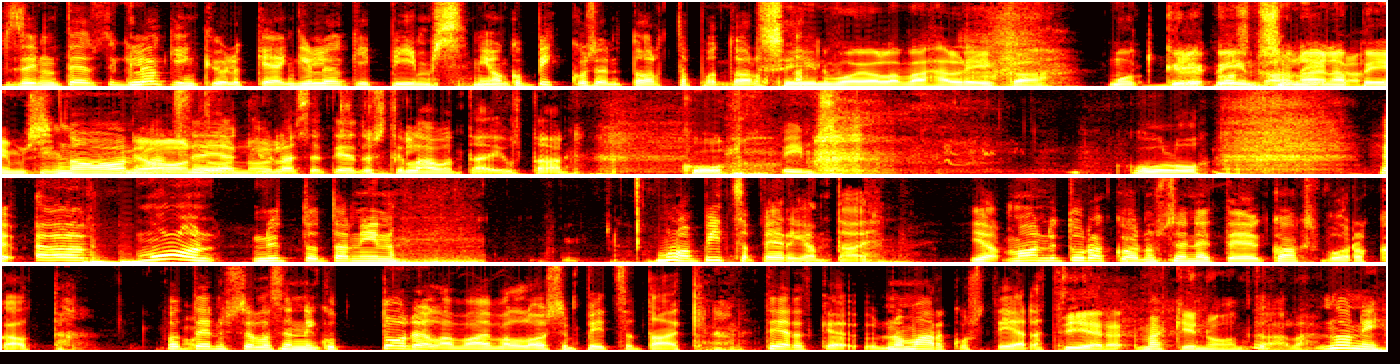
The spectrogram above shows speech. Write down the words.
Siinä on tietysti glögin kylkeen glögi Pims. Niin onko pikkusen tortta po tortta? Siinä voi olla vähän liikaa, mutta kyllä Pims on aina liikaa. Pims. No onhan No, se no, ja no. kyllä se tietysti lauantai-iltaan Kuuluu. Pims kuuluu. He, ö, mulla on nyt tota niin, mulla on pizza perjantai. Ja mä oon nyt urakoinut sen eteen kaksi vuorokautta. Mä oon tehnyt sellaisen niin kuin todella vaivalloisen pizzataikinan. Tiedätkö? No Markus tiedät. Tiedä, mäkin oon täällä. No niin,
